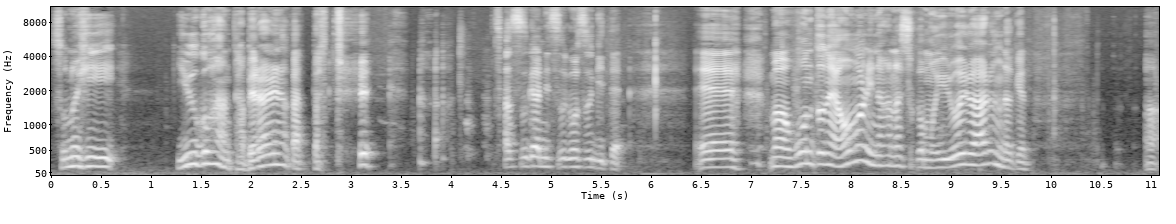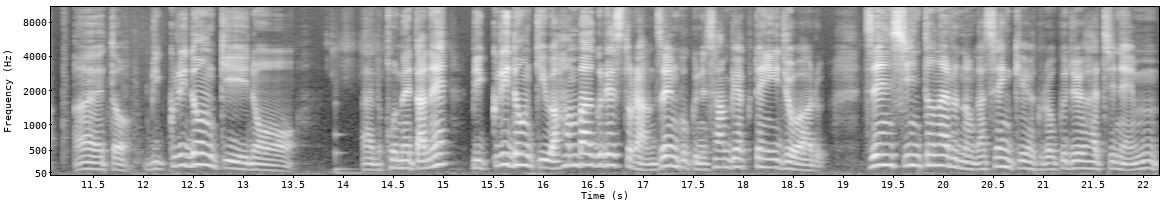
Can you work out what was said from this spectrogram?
その日夕ご飯食べられなかったって。さすがにすごすぎて。えー、まあほんとね青森の話とかもいろいろあるんだけど。あえっ、ー、とびっくりドンキーのあの小ネタねびっくりドンキーはハンバーグレストラン全国に300店以上ある。前身となるのが1968年、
